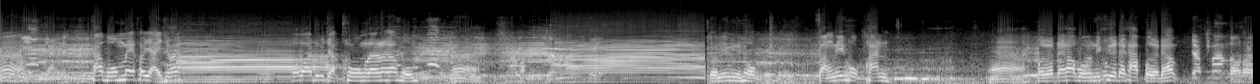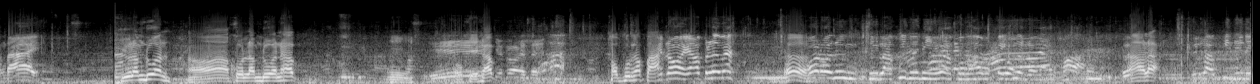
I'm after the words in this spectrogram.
อ่าไม่ใหญ่นะ ครับผมแม่เขาใหญ่ใช่ไหมเพราะว่าดูจากโครงแล้วนะครับผมอ่าตัวนี้หมื่นหกฝั่งนี้หกพันอ่าเปิดนะครับผมนี่คือราคาเปิดนะครับจับมาต่อรองได้ อยู่ลำดวนอ๋อคนลำดวนครับนี่โอเคครับ ขอบคุณครับป๋าเจ็ดร้อยเอาไปเลยไหมเออเพราะเราหนึ่งคือเราพี่นี่นี่ว่าผมเอาไปเพื่อนเราเอาละคือเราพี่นี่นี่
